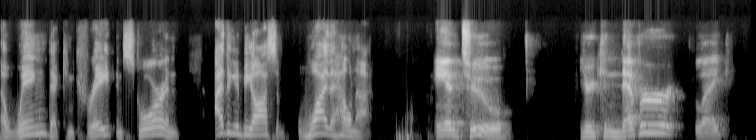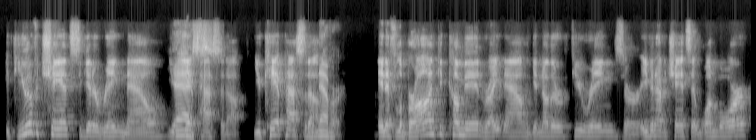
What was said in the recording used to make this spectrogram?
a wing that can create and score. And I think it'd be awesome. Why the hell not? And two, you can never like if you have a chance to get a ring now, you yes. can't pass it up. You can't pass it up. Never. And if LeBron could come in right now and get another few rings or even have a chance at one more,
